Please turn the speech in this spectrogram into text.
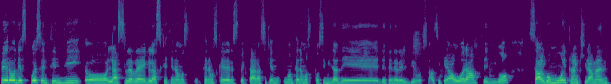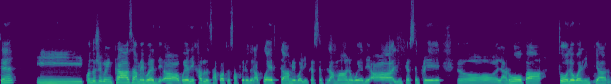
pero después entendí uh, las reglas que tenemos, tenemos que respetar, así que no tenemos posibilidad de, de, tener el virus. Así que ahora te digo, salgo muy tranquilamente y cuando llego en casa me voy a, uh, voy a dejar los zapatos afuera de la puerta, me voy a limpiar siempre la mano, voy a, a limpiar siempre uh, la ropa, todo voy a limpiar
